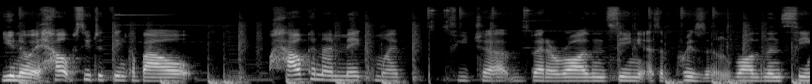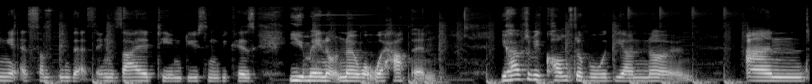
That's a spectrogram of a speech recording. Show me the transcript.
you know, it helps you to think about how can I make my future better rather than seeing it as a prison, rather than seeing it as something that's anxiety inducing because you may not know what will happen you have to be comfortable with the unknown and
